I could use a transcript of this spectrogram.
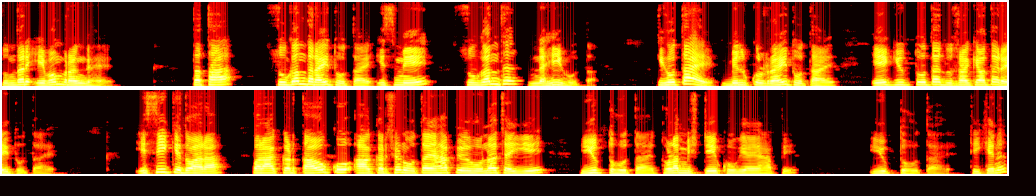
सुंदर एवं रंग है, तथा सुगंध रहित होता है, इसमें सुगंध नहीं होता। कि होता है? बिल्कुल रहित होता है। एक युक्त होता है, दूसरा क्या होता है? रहित होता है। इसी के द्वारा पराकर्ताओं को आकर्षण होता है, यहाँ पे होना चाहिए, युक्त होता है। थोड़ा मिस्टेक हो गया यहाँ पे। युक्त होता है, ठीक है ना?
